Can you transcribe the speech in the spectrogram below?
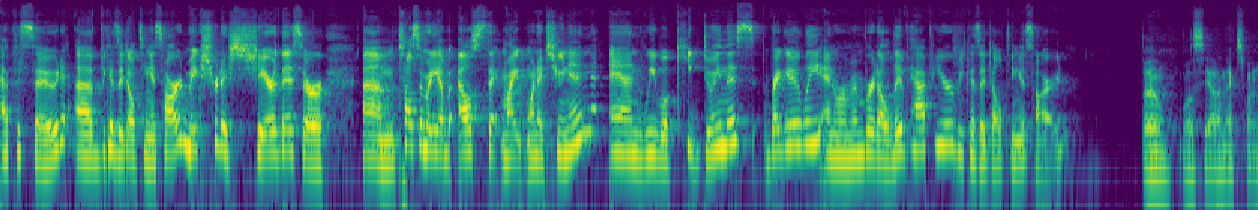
episode of because adulting is hard make sure to share this or um, tell somebody else that might want to tune in and we will keep doing this regularly and remember to live happier because adulting is hard Boom. We'll see the next one.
